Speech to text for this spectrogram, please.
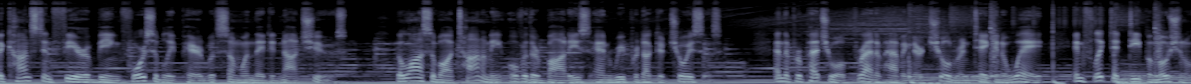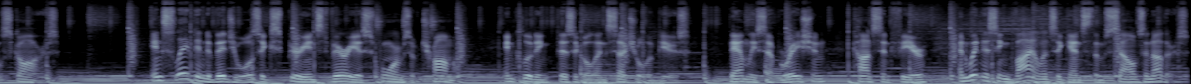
The constant fear of being forcibly paired with someone they did not choose, the loss of autonomy over their bodies and reproductive choices, and the perpetual threat of having their children taken away inflicted deep emotional scars. Enslaved individuals experienced various forms of trauma, including physical and sexual abuse, family separation, constant fear, and witnessing violence against themselves and others.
